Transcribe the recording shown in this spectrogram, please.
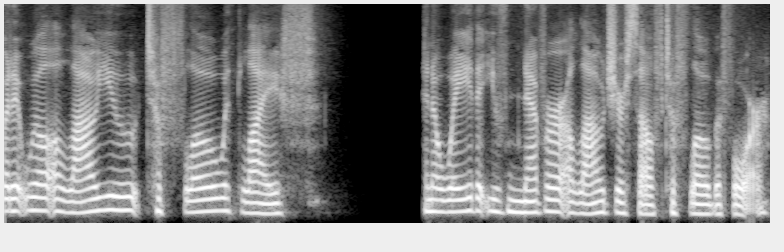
but it will allow you to flow with life in a way that you've never allowed yourself to flow before.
